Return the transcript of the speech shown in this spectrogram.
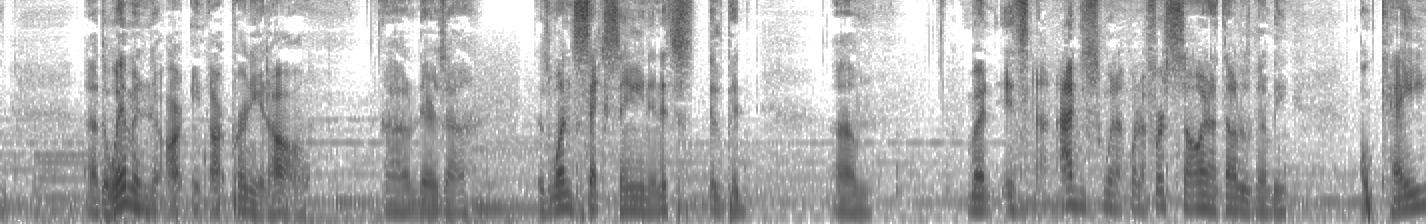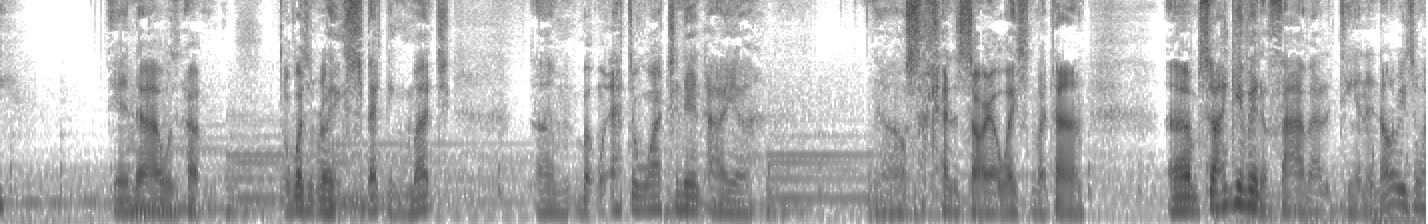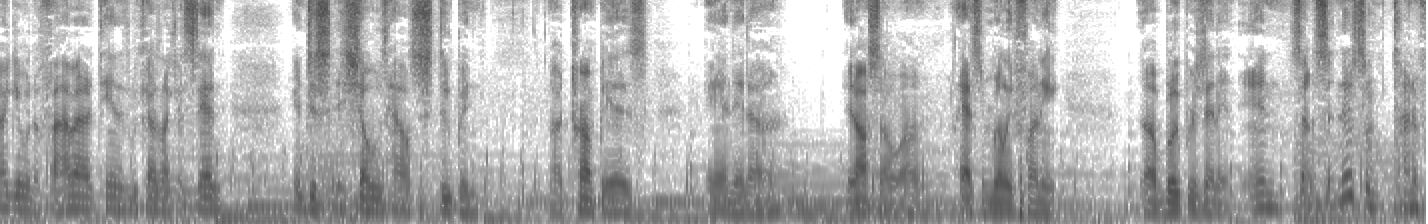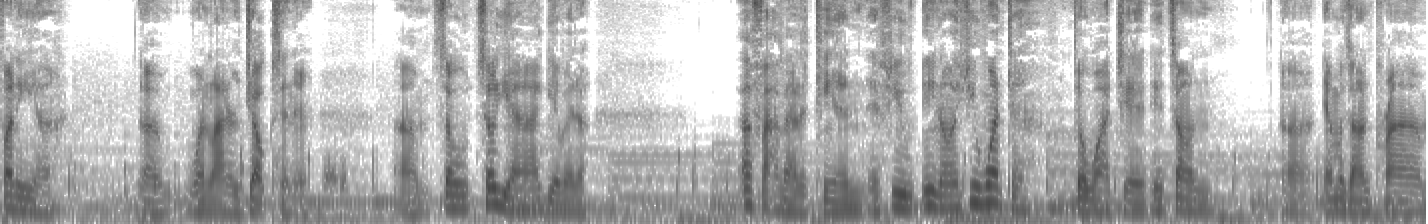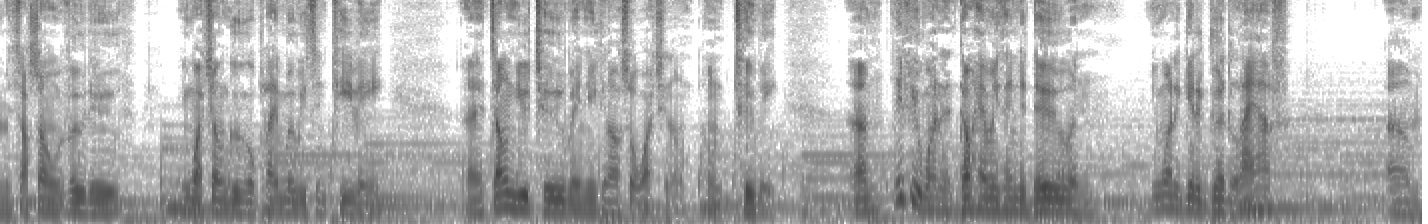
Uh, the women aren't aren't pretty at all. Uh, there's a there's one sex scene and it's stupid. Um, but it's I just when I when I first saw it, I thought it was gonna be okay, and uh, I was uh, I wasn't really expecting much. Um, but when, after watching it, I uh, you know, I was kind of sorry I wasted my time. Um, so I give it a five out of ten, and the only reason why I give it a five out of ten is because, like I said, it just it shows how stupid uh, Trump is, and it uh, it also uh, has some really funny uh, bloopers in it, and so, so there's some kind of funny uh, uh, one-liner jokes in there. Um, so so yeah, I give it a a five out of ten. If you you know if you want to to watch it, it's on uh, Amazon Prime. It's also on Vudu. You can watch it on Google Play Movies and TV. It's on YouTube, and you can also watch it on on Tubi. Um, if you want to, don't have anything to do, and you want to get a good laugh, um,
